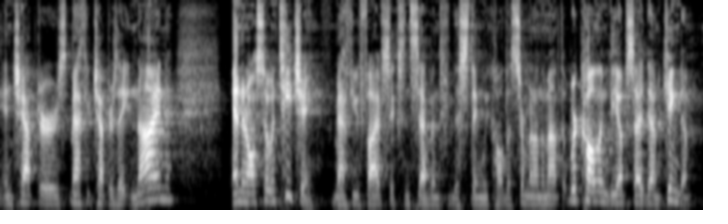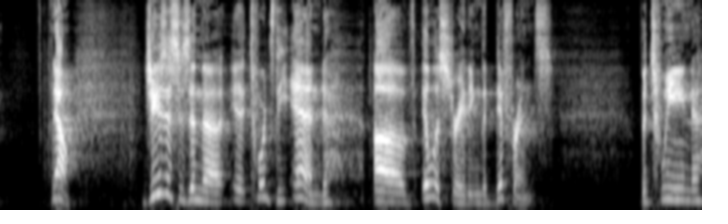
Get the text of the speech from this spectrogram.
in chapters, Matthew chapters 8 and 9, and then also in teaching, Matthew 5, 6, and 7, through this thing we call the Sermon on the Mount that we're calling the upside down kingdom. Now, Jesus is in the, towards the end of illustrating the difference between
